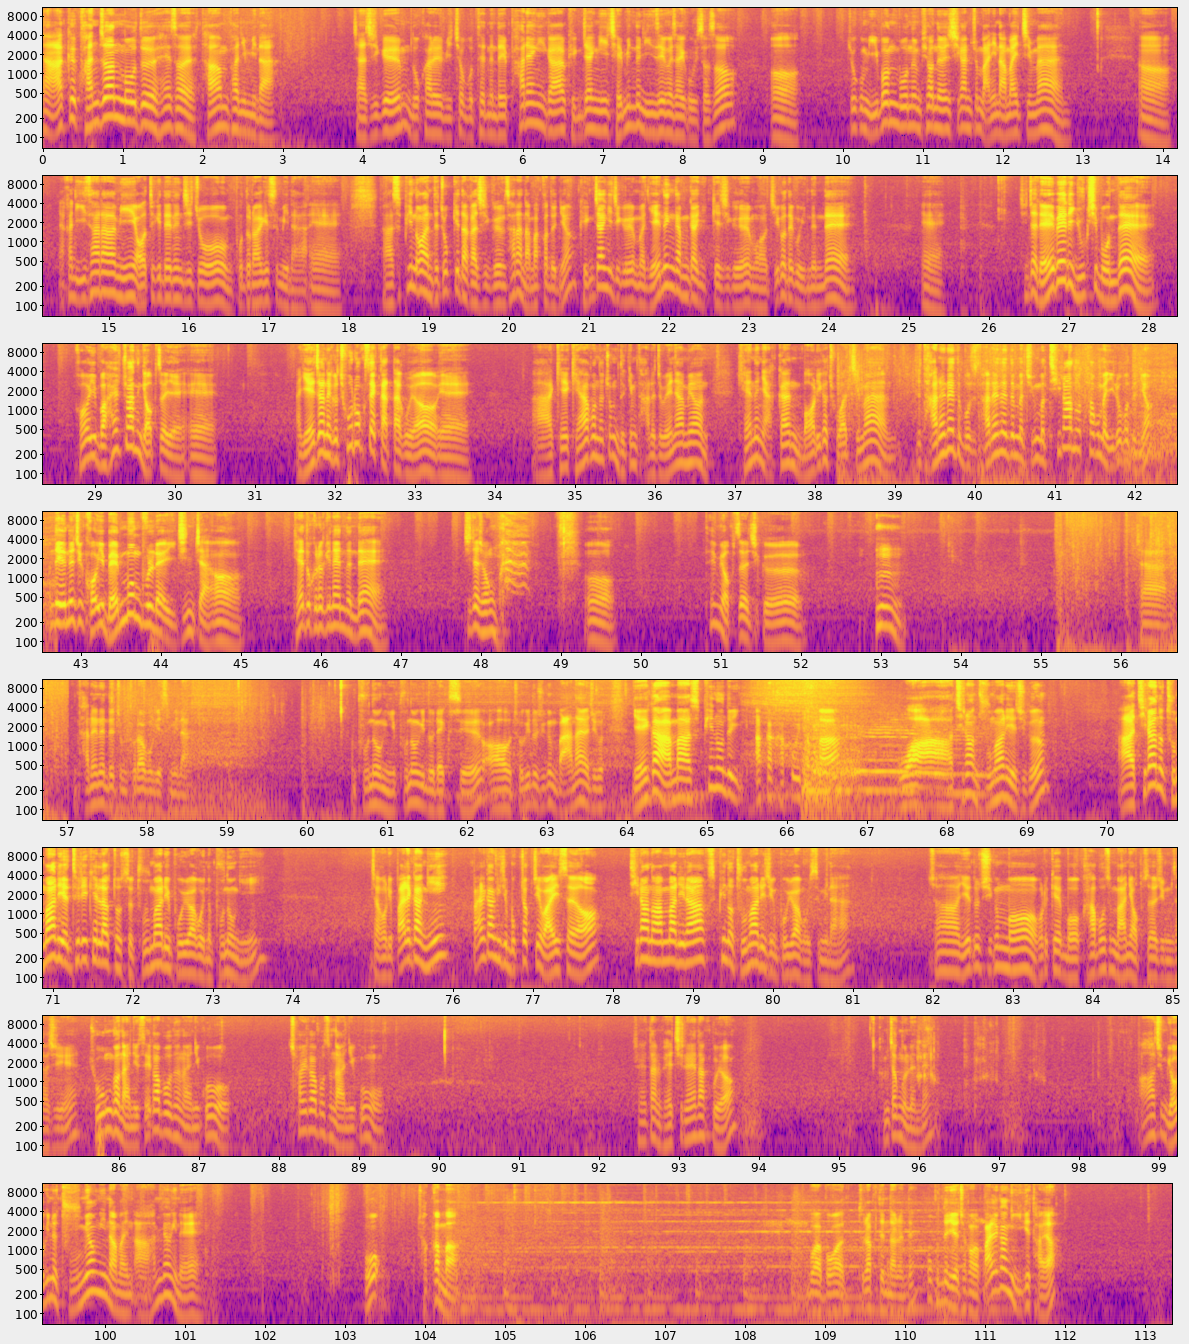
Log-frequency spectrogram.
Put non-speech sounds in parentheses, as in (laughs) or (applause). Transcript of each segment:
자 아크 관전 모드 해설 다음 판입니다. 자 지금 녹화를 미처 못했는데 파랭이가 굉장히 재밌는 인생을 살고 있어서 어 조금 이번 보는 편은 시간이 좀 많이 남아있지만 어 약간 이 사람이 어떻게 되는지 좀 보도록 하겠습니다. 예. 아 스피노한테 쫓기다가 지금 살아남았거든요. 굉장히 지금 뭐 예능 감각 있게 지금 어, 찍어내고 있는데 예. 진짜 레벨이 65인데 거의 뭐 할 줄 아는 게 없어요 얘 예. 아, 예전에 그 초록색 같다고요 예. 아, 걔, 걔하고는 좀 느낌 다르죠. 왜냐면, 걔는 약간 머리가 좋았지만, 다른 애들 보세요. 다른 애들만 지금 뭐 티라노 타고 막 이러거든요? 근데 얘는 지금 거의 맨몸 플레이, 진짜, 어. 걔도 그러긴 했는데, 진짜 정말, (laughs) 어. 템이 없어요, 지금. 자, 다른 애들 좀 돌아보겠습니다. 분홍이, 분홍이도 렉스. 어우, 저기도 지금 많아요, 지금. 얘가 아마 스피노도 아까 갖고 있던가? 와, 티라노 두 마리에 지금? 아, 티라노 두 마리에 트리켈라토스 두 마리 보유하고 있는 분홍이. 자, 우리 빨강이. 빨강이 지금 목적지에 와 있어요. 티라노 한 마리랑 스피노 두 마리 지금 보유하고 있습니다. 자, 얘도 지금 뭐 그렇게 뭐 갑옷은 많이 없어요, 지금 사실. 좋은 건 아니고 새 갑옷은 아니고 철 갑옷은 아니고. 자 일단 배치를 해놨고요. 깜짝 놀랐네. 아 지금 여기는 두 명이 남아있.. 아한 명이네. 어? 잠깐만 뭐야 뭐가 드랍된다는데? 어 근데 얘 잠깐만 빨강이 이게 다야?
